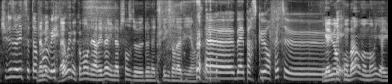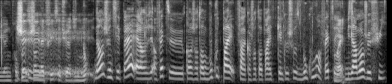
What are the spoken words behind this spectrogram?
Je suis désolée de cette info, Non, mais, mais. Bah oui, mais comment on est arrivé à une absence de, de Netflix dans la vie hein, je- Euh, bah, parce que en fait. euh, Il y a eu un bah, combat à un moment, il y a eu une je- proposition de je- Netflix et tu as dit non. Non, je ne sais pas. Alors, en fait, euh, quand j'entends beaucoup de parler, enfin, quand j'entends parler de quelque chose beaucoup, en fait, c'est- Ouais. bizarrement, je fuis.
